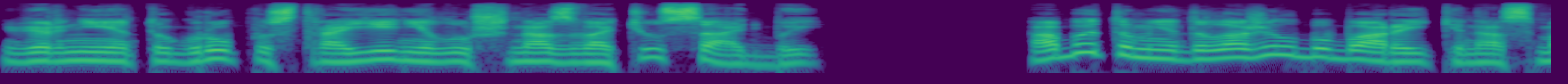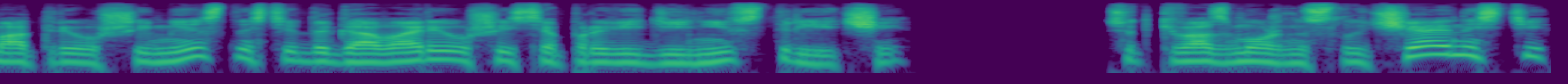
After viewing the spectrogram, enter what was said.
Вернее, эту группу строений лучше назвать усадьбой. Об этом мне доложил Бабарыкин, осматривавший местность и договаривавшийся о проведении встречи. Все-таки возможны случайности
